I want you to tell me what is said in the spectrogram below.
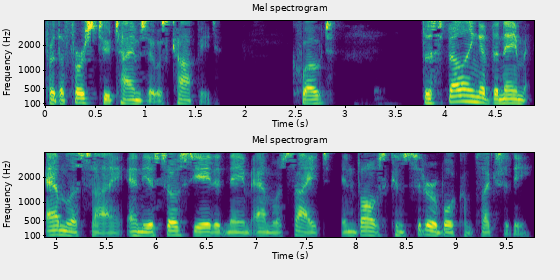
for the first two times it was copied. Quote, the spelling of the name Amlici and the associated name Amlicite involves considerable complexity.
